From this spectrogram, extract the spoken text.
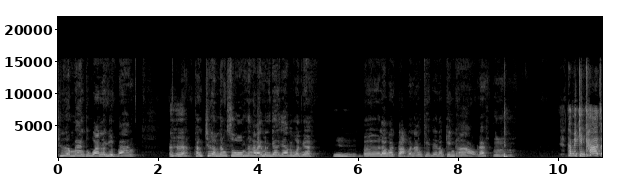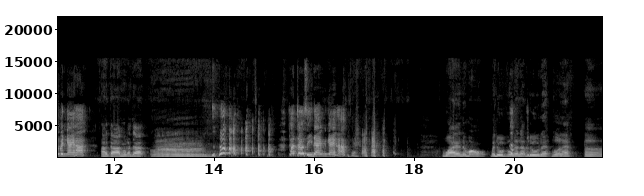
เชื่อมแม่งทุกวันเราหยุดบ้างอือฮะนะทั้งเชื่อมทั้งซูมทั้งอะไรมันเยอะแยะไปหมดไงอืมเออ เราก็กลับมานั่งคิดเนี่ยเรากินข้าวนะอืม ถ้าไม่กินข้าวจะเป็นไงคะ อาการมันก็จะอืมถ้าเจอสีแดงเป็นไงคะ วายแอนิมอลไปดูพวกนั้นอะ ไปดูเนี่ยพวกอะไรเออ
